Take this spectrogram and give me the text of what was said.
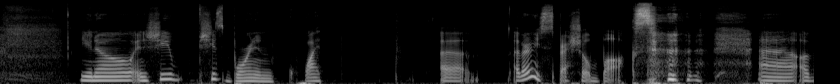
you know, and she she's born in quite a, a very special box uh, of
